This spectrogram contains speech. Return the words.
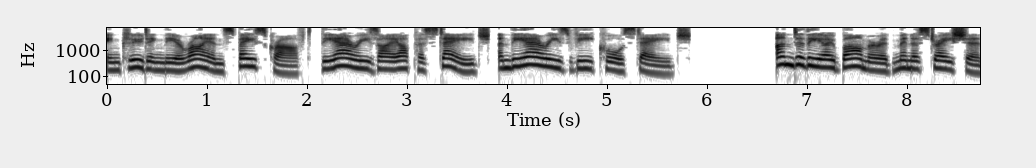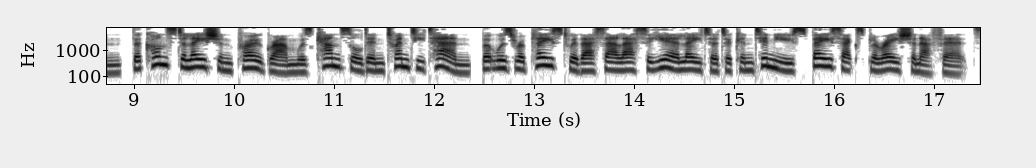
including the Orion spacecraft, the Ares I upper stage, and the Ares V core stage. Under the Obama administration, the Constellation program was cancelled in 2010, but was replaced with SLS a year later to continue space exploration efforts.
